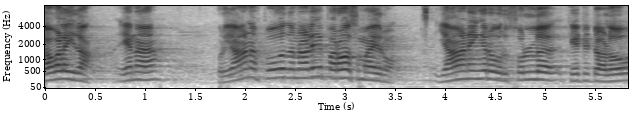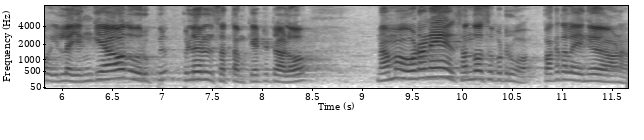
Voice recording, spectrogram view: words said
கவலை தான் ஏன்னா ஒரு யானை போகுதுனாலே பரவசமாயிரும். யானைங்கிற ஒரு சொல்லை கேட்டுட்டாலோ இல்லை எங்கேயாவது ஒரு பி பிளறல் சத்தம் கேட்டுட்டாலோ நம்ம உடனே சந்தோஷப்பட்டுருவோம். பக்கத்தில் எங்கேயோ யானை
